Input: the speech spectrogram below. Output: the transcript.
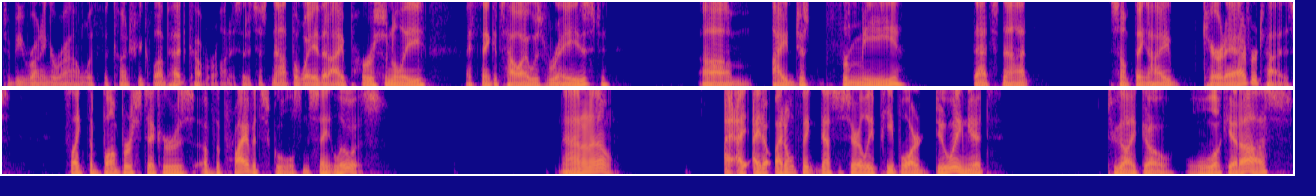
to be running around with the country club head cover on." I said, "It's just not the way that I personally." I think it's how I was raised. Um, I just, for me, that's not something I care to advertise. It's like the bumper stickers of the private schools in St. Louis. I don't know. I, I, I, don't I don't think necessarily people are doing it to like go look at us.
